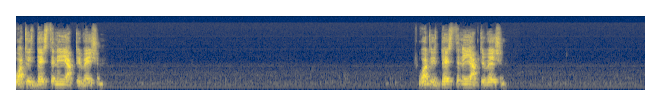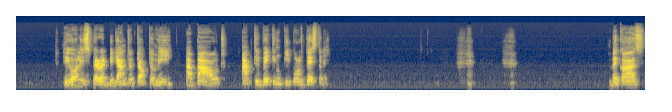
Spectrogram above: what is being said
What is destiny activation? What is destiny activation? The Holy Spirit began to talk to me about activating people's destiny. Because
